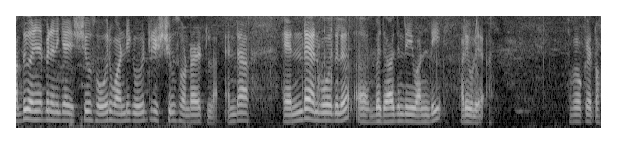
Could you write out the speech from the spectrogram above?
അത് കഴിഞ്ഞ പിന്നെ എനിക്ക് ആ ഇഷ്യൂസ് ഒരു വണ്ടിക്ക് ഒരു ഇഷ്യൂസ് ഉണ്ടായിട്ടില്ല. എന്റെ എന്റെ അനുഭവത്തിൽ ബജാജിന്റെ ഈ വണ്ടി അടിപൊളിയാണ് അപ്പോൾ ഓക്കെ കേട്ടോ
